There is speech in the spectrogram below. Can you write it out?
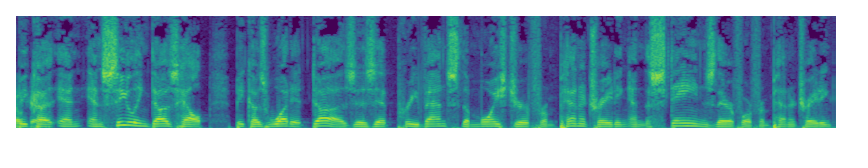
Okay. Because and and sealing does help because what it does is it prevents the moisture from penetrating and the stains therefore from penetrating.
